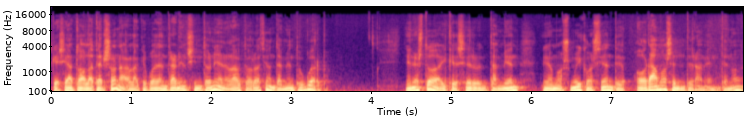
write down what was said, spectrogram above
que sea toda la persona la que pueda entrar en sintonía en el acto de oración, también tu cuerpo. Y en esto hay que ser también, digamos, muy consciente. Oramos enteramente, ¿no?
